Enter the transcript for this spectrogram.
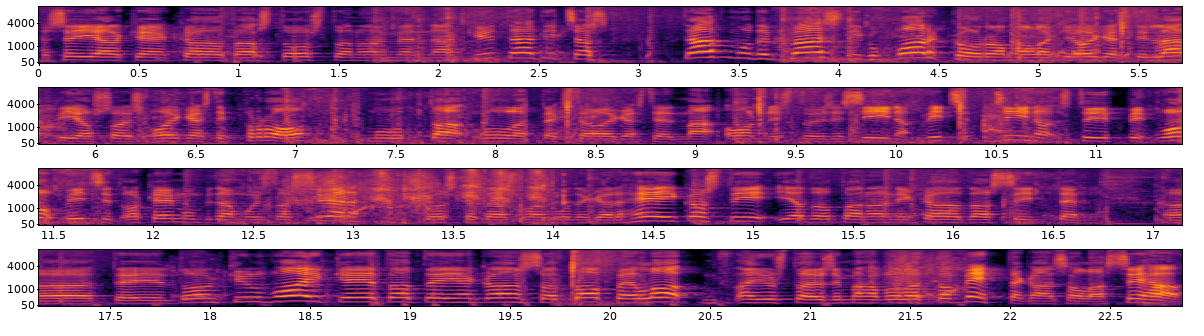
Ja sen jälkeen katsotaan tosta noin mennään. Kyllä täältä itse asiassa Täältä muuten pääsi niinku parkouramallakin oikeasti läpi, jos olisi oikeasti pro. Mutta luuletteko te oikeasti, että mä onnistuisin siinä? Vitsi, siinä on tyyppi. Wow, vitsit, okei, okay, mun pitää muistaa syödä, koska tässä voi muuten käydä heikosti. Ja tota no, niin katsotaan sitten. Öö, teiltä on kyllä vaikeeta teidän kanssa tapella. Mä just tajusin, mähän voi laittaa vettä kanssa alas. Sehän,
